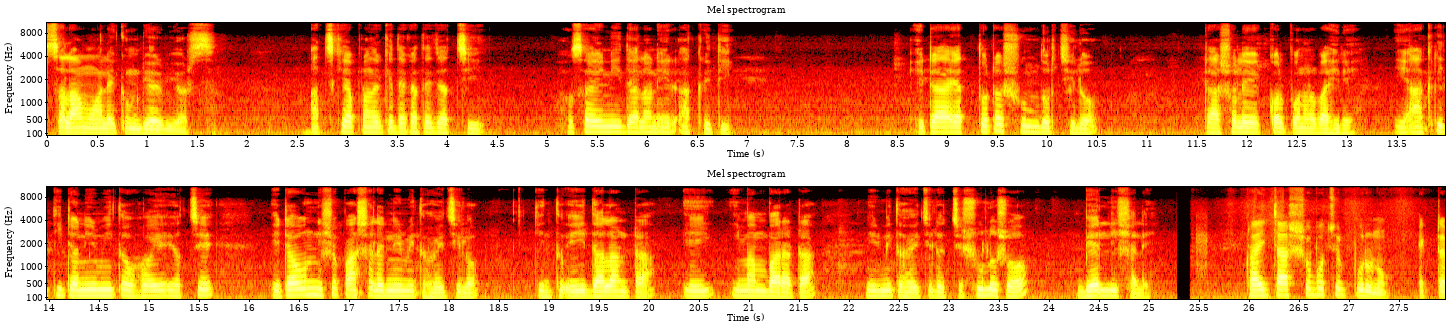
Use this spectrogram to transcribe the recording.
আসসালামু আলাইকুম, ডিয়ার ভিউয়ার্স। আজকে আপনাদেরকে দেখাতে যাচ্ছি হুসাইনি দালানের আকৃতি। এটা এতটা সুন্দর ছিল, এটা আসলে কল্পনার বাহিরে। এই আকৃতিটা নির্মিত হয়ে হচ্ছে, এটা উনিশশো পাঁচ সালে নির্মিত হয়েছিল। কিন্তু এই দালানটা, এই ইমামবাড়াটা নির্মিত হয়েছিল হচ্ছে ষোলোশো সালে। প্রায় চারশো বছর পুরনো একটা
